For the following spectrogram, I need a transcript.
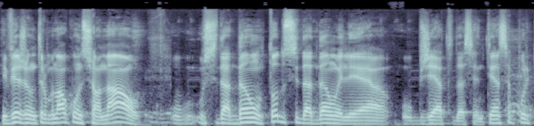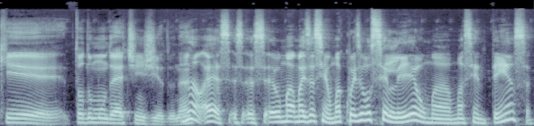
e veja, no Tribunal Constitucional, o, o cidadão, todo cidadão, ele é objeto da sentença porque todo mundo é atingido, né? Não, é, é, é uma, mas assim, uma coisa é você ler uma, uma sentença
